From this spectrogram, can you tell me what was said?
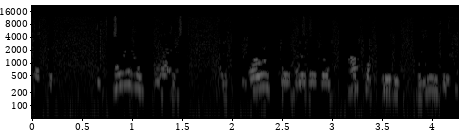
that the cannabis laws explosive where there was complicated bleeding.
